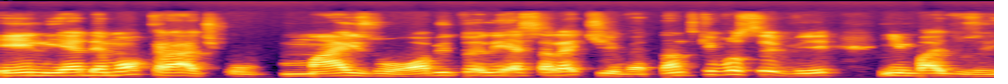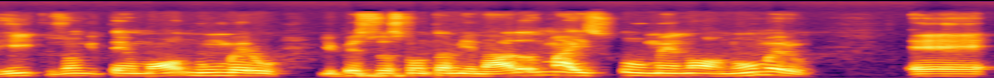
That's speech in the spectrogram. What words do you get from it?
ele é democrático, mas o óbito ele é seletivo. É tanto que você vê em bairros ricos, onde tem o maior número de pessoas contaminadas, mas o menor número é,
